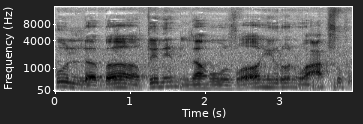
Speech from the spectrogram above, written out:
kulla batinin lahu zahirun wa aksuhu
